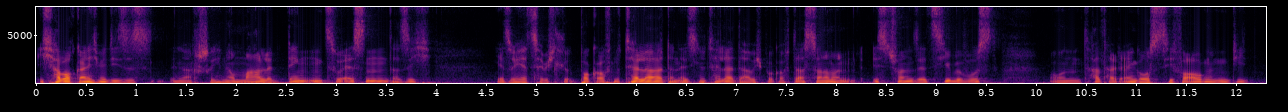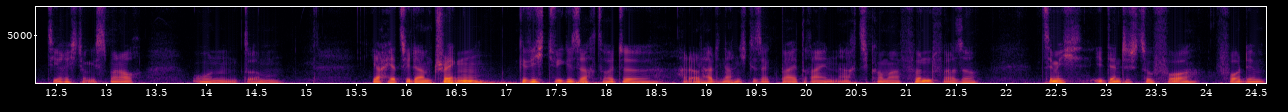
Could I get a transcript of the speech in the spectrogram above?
ich habe auch gar nicht mehr dieses in Anführungsstrichen normale Denken zu essen, dass ich jetzt so jetzt habe ich Bock auf Nutella, dann esse ich Nutella, da habe ich Bock auf das, sondern man ist schon sehr zielbewusst und hat halt ein großes Ziel vor Augen, in die, die Richtung ist man auch. Und ähm, ja, jetzt wieder am Tracken. Gewicht, wie gesagt, heute hat, oder hatte ich noch nicht gesagt, bei 83,5, also ziemlich identisch zu vor, vor dem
